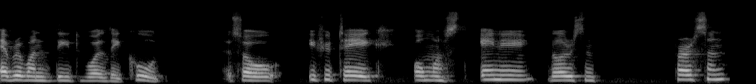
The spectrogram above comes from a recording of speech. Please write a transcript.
everyone did what they could. So if you take almost any belarusian person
